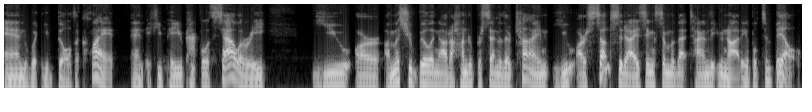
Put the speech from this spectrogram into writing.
and what you bill the client. And if you pay your people a salary, you are, unless you're billing out 100% of their time, you are subsidizing some of that time that you're not able to bill.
